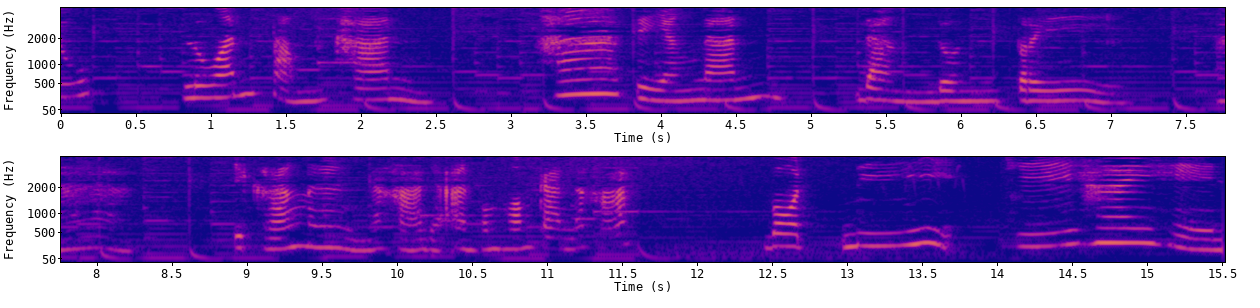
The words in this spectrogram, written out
ยุกต์ล้วนสำคัญห้าเสียงนั้น ดังดนตรีอ่าอีกครั้งหนึ่งนะคะ เดี๋ยวอ่านพร้อมๆกันนะคะ บทนี้ ชี้ให้เห็น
